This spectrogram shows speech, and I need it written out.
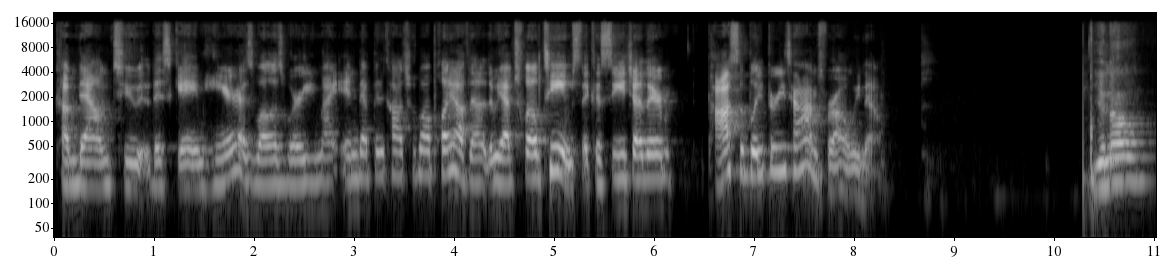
come down to this game here, as well as where you might end up in the college football playoff. Now that we have 12 teams that could see each other possibly three times for all we know. You know,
